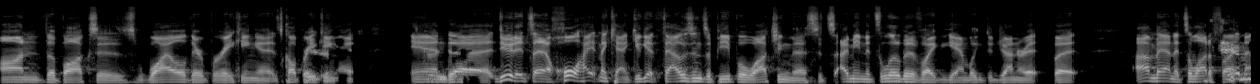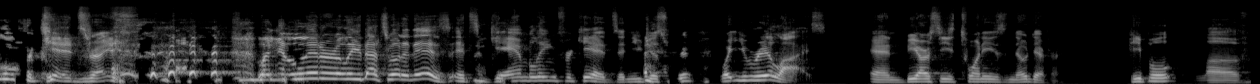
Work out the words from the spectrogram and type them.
on the boxes while they're breaking it. It's called breaking it. And uh, dude, it's a whole hype mechanic. You get thousands of people watching this. It's, I mean, it's a little bit of like gambling degenerate, but oh man, it's a lot of fun. Gambling for kids, right? like literally, that's what it is. It's gambling for kids, and you just what you realize and BRC's 20 is no different. People love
